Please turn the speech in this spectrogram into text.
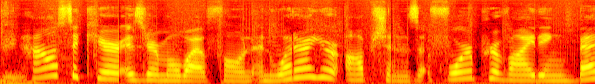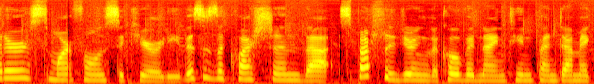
How secure is your mobile phone, and what are your options for providing better smartphone security? This is a question that, especially during the COVID 19 pandemic,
